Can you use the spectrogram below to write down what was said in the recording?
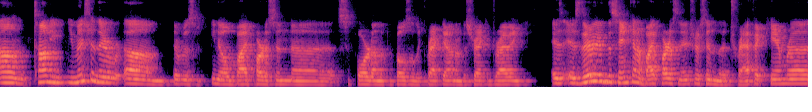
Um, Tom, you, you mentioned there um, there was you know bipartisan uh, support on the proposal to crack down on distracted driving. Is is there the same kind of bipartisan interest in the traffic camera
